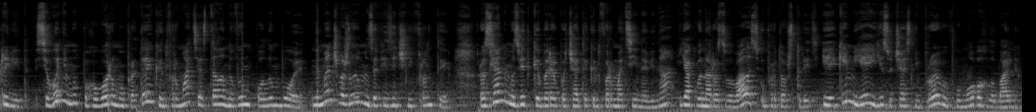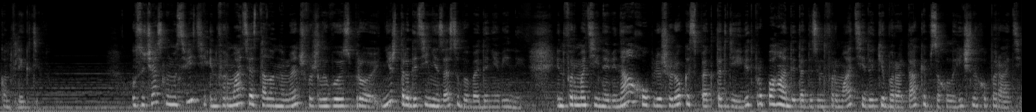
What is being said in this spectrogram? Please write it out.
Привіт! Сьогодні ми поговоримо про те, як інформація стала новим полем бою, не менш важливим за фізичні фронти. Розглянемо, звідки бере початок інформаційна війна, як вона розвивалась упродовж століть і яким є її сучасні прояви в умовах глобальних конфліктів. У сучасному світі інформація стала не менш важливою зброєю, ніж традиційні засоби ведення війни. Інформаційна війна охоплює широкий спектр дій від пропаганди та дезінформації до кібератак і психологічних операцій.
